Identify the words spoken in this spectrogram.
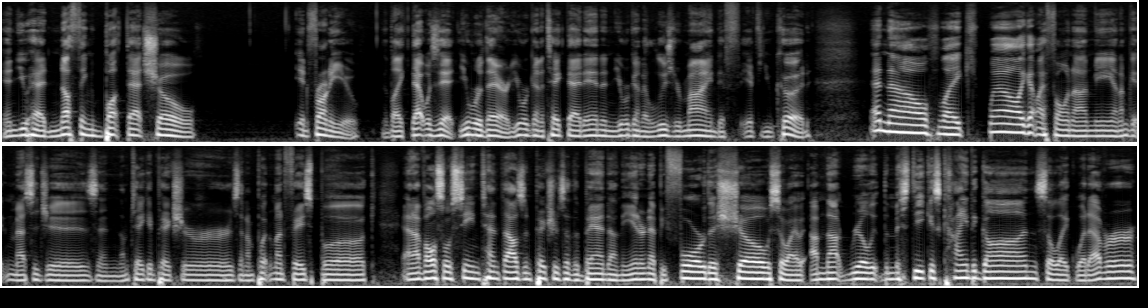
and you had nothing but that show in front of you. Like that was it. You were there. You were going to take that in, and you were going to lose your mind if if you could. And now, like, well, I got my phone on me, and I'm getting messages, and I'm taking pictures, and I'm putting them on Facebook, and I've also seen ten thousand pictures of the band on the internet before this show, so I, I'm not really the mystique is kind of gone. So like, whatever.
